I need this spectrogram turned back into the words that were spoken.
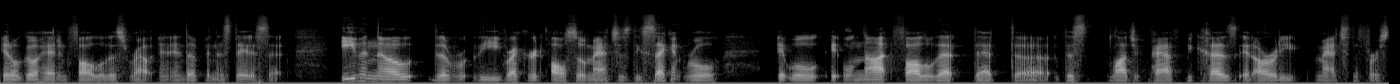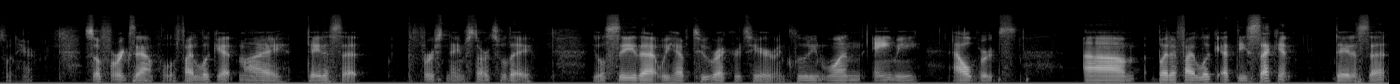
it'll go ahead and follow this route and end up in this data set. Even though the the record also matches the second rule, it will it will not follow that that uh, this logic path because it already matched the first one here. So for example, if I look at my data set, the first name starts with A. You'll see that we have two records here, including one Amy Alberts um, but if I look at the second data set,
